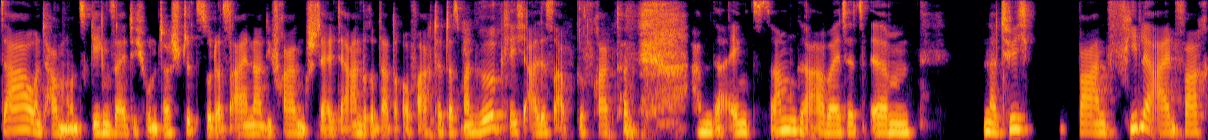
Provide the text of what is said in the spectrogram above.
da und haben uns gegenseitig unterstützt, so dass einer die Fragen stellt, der andere darauf achtet, dass man wirklich alles abgefragt hat. Haben da eng zusammengearbeitet. Ähm, natürlich waren viele einfach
